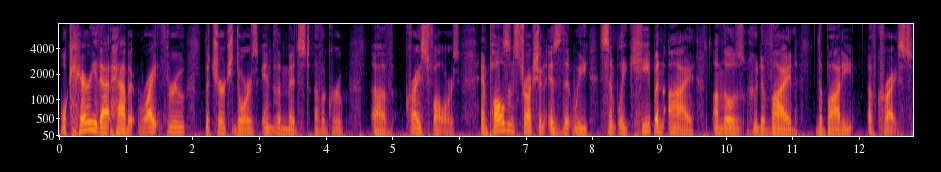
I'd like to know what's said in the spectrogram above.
will carry that habit right through the church doors into the midst of a group of Christ followers. And Paul's instruction is that we simply keep an eye on those who divide the body of Christ.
